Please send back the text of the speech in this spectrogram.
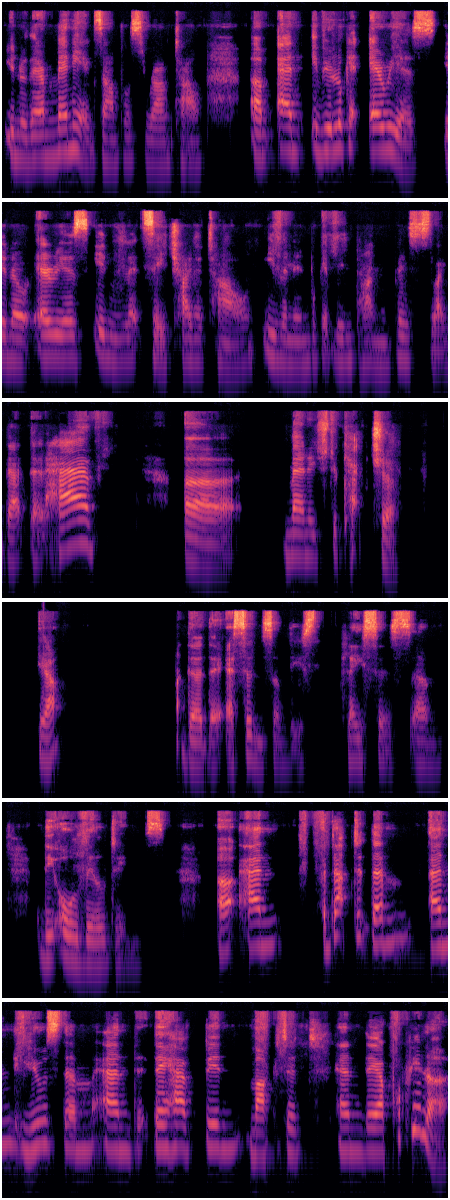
you know, there are many examples around town. Um, and if you look at areas, you know, areas in, let's say, Chinatown, even in Bukit Bintang and places like that, that have uh, managed to capture, yeah, the the essence of these places, um, the old buildings, uh, and adapted them and used them, and they have been marketed and they are popular.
